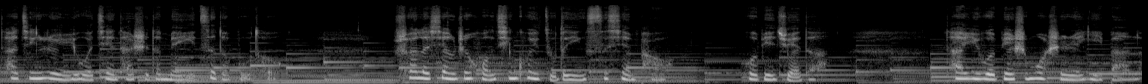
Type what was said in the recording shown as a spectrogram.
他今日与我见他时的每一次都不同。穿了象征皇亲贵族的银丝线袍，我便觉得他与我便是陌生人一般了。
